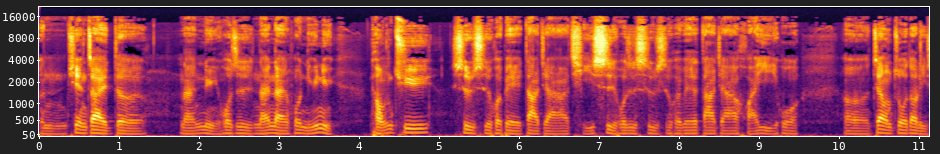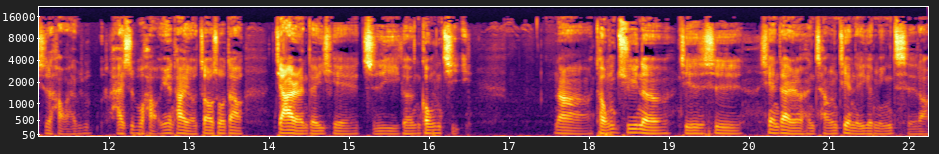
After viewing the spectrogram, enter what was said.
嗯，现在的男女或是男男或女女同居，是不是会被大家歧视，或者是不是会被大家怀疑或？呃，这样做到底是好还是还是不好？因为他有遭受到家人的一些质疑跟攻击。那同居呢，其实是现代人很常见的一个名词了，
